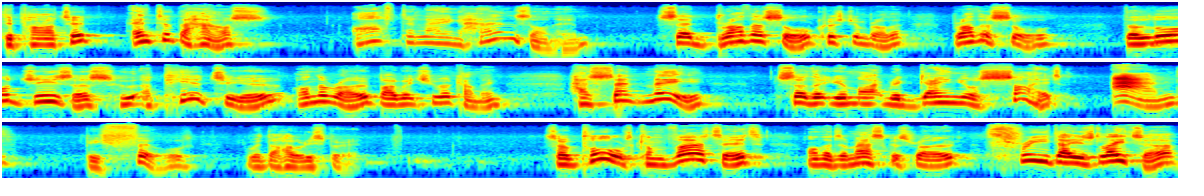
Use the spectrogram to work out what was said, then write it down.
departed, entered the house, after laying hands on him, said, Brother Saul, Christian brother, Brother Saul, the Lord Jesus, who appeared to you on the road by which you were coming, has sent me so that you might regain your sight and be filled with the Holy Spirit. So Paul's converted on the Damascus Road. Three days later,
